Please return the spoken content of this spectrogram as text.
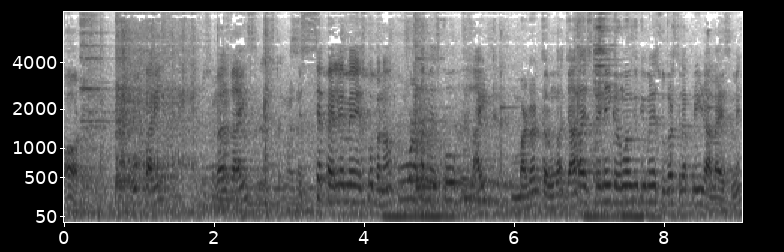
और खूब सारी रस आइस इससे पहले मैं इसको बनाऊँ, थोड़ा सा मैं इसको लाइट मर्डर करूँगा। ज़्यादा इसलिए नहीं करूँगा क्योंकि मैंने शुगर सिरप नहीं डाला है इसमें।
